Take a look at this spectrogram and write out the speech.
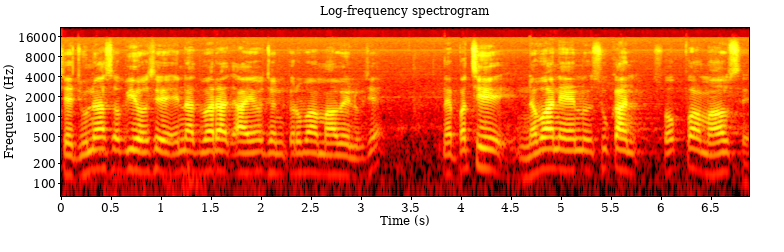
જે જૂના સભ્યો છે એના દ્વારા જ આયોજન કરવામાં આવેલું છે. ને પછી નવાને એનું સુકાન સોંપવામાં આવશે.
